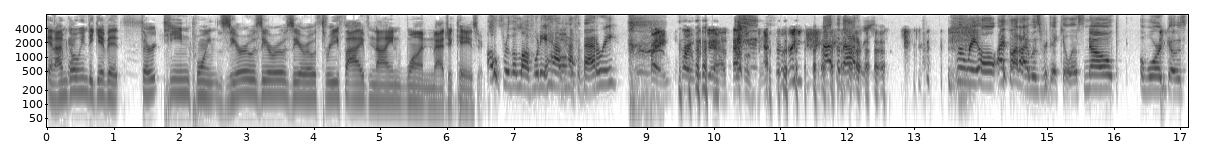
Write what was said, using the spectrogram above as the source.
and I'm Okay. going to give it 13.0003591 magic tasers. Oh, for the love, what do you have? Oh. Half a oh. battery? Right, right. What do you have? Half a battery? Half a battery. For real. I thought I was ridiculous. Nope. Award goes to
